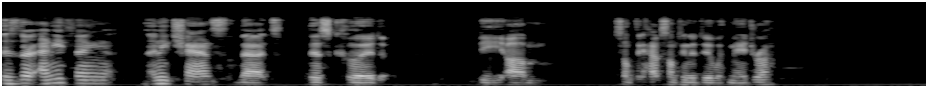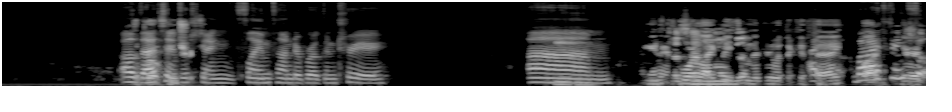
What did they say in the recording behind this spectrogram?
Is there anything, any chance that this could be um, something have something to do with Maedre? Oh, The that's broken tree. interesting. Flame Thunder Broken Tree. Mm-hmm. Um, I mean, it's more likely something to do with the Cthaeh. I, but I think the,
